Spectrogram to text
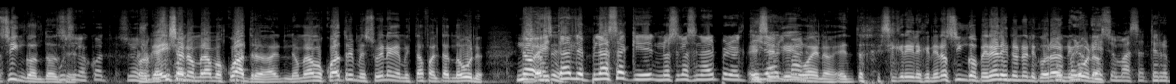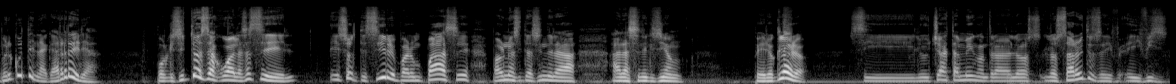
cinco entonces. Puse los cuatro. Yo Porque ahí ya cuatro. nombramos cuatro. Nombramos cuatro y me suena que me está faltando uno. No, Entonces, está el de Plaza que no se lo hacen a él, pero él Es tira el y que, mano. bueno, entonces es increíble. Generó cinco penales y no, no le cobraron No, pero ninguno. eso, Massa, te repercute en la carrera. Porque si todas esas jugadas las hace él, eso te sirve para un pase, para una citación de la, a la selección. Pero claro, si luchás también contra los, los árbitros es, es difícil.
